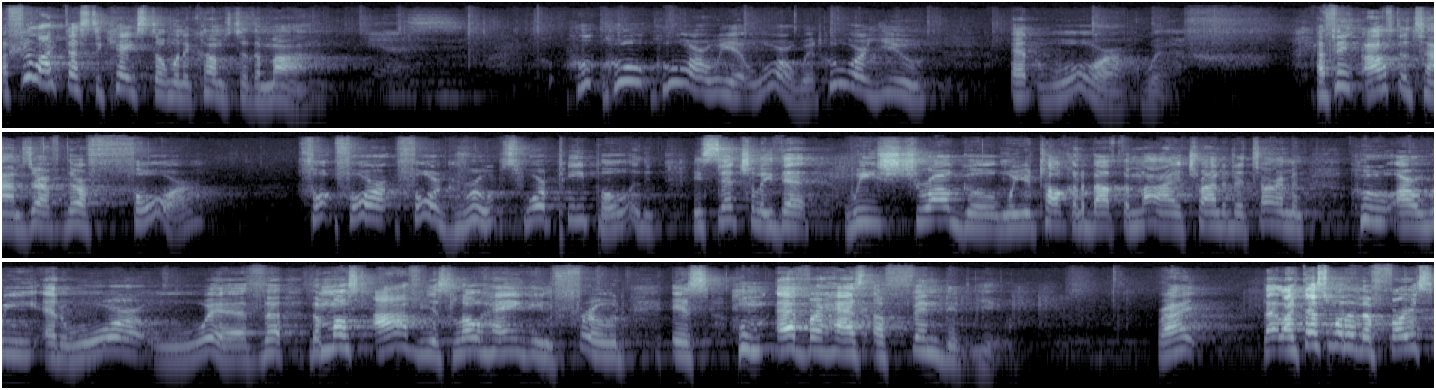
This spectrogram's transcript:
I feel like that's the case, though, when it comes to the mind. Yes. Who, who, who are we at war with? Who are you at war with? I think oftentimes there are, there are four, four, four, four groups, four people, essentially, that we struggle when you're talking about the mind, trying to determine who are we at war with. The, the most obvious low hanging fruit is whomever has offended you, right? That, like that's one of the first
